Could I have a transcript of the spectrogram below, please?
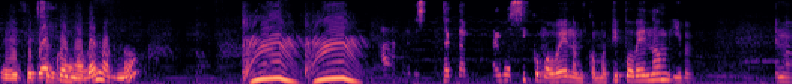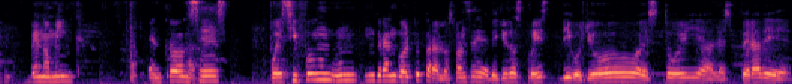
eh, sería como Venom, ¿no? Exactamente, algo así como Venom, como tipo Venom y Venom, Inc. Entonces, pues sí fue un, gran golpe para los fans de, Judas Priest. Digo, yo estoy a la espera de,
